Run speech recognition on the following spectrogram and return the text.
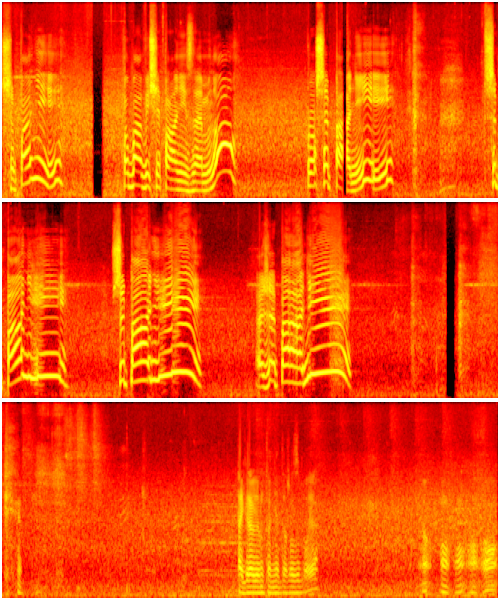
Proszę pani, pobawi się pani ze mną? Proszę pani. Przy pani! Przy pani! Że pani! Tak robią to nie do rozwoju? O, o, o, o, o.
